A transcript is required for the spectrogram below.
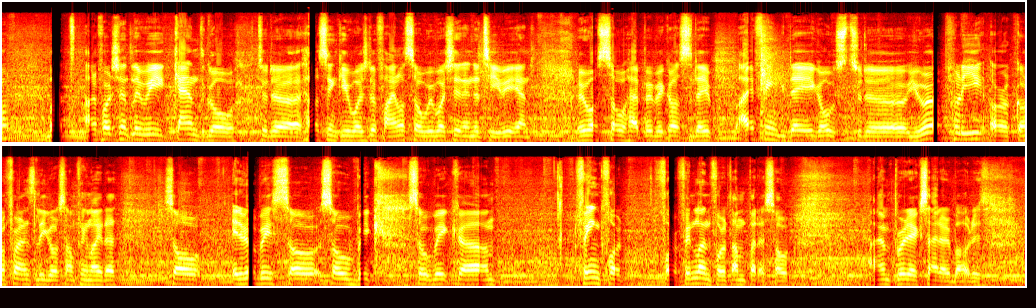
but unfortunately we can't go to the Helsinki watch the final, so we watched it in the TV and we were so happy because they I think they goes to the Europe League or Conference League or something like that. So it will be so so big so big um, thing for for Finland for Tampere. So I'm pretty excited about it.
